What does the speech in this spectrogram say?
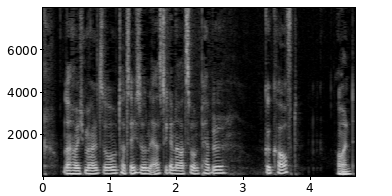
Und dann habe ich mir halt so tatsächlich so eine erste Generation Pebble gekauft Und?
